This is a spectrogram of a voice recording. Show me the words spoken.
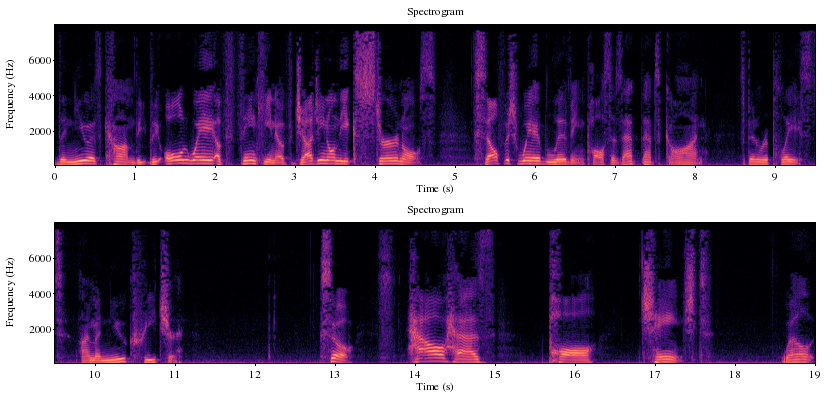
the new has come. The, the old way of thinking, of judging on the externals, selfish way of living, Paul says that, that's gone. It's been replaced. I'm a new creature. So, how has Paul changed? Well,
